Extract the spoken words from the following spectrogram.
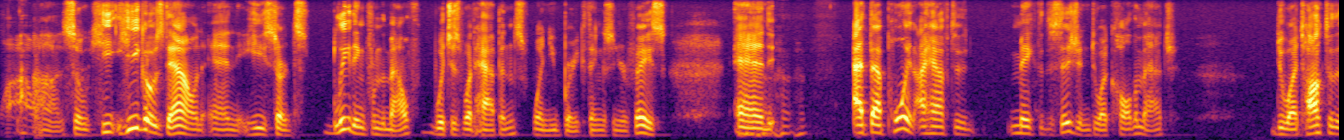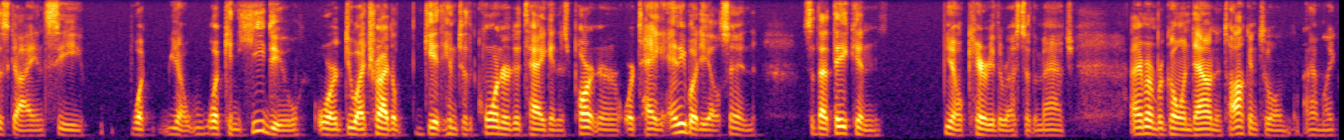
wow. Uh, so he, he goes down and he starts bleeding from the mouth, which is what happens when you break things in your face. And at that point, I have to make the decision: do I call the match? Do I talk to this guy and see what you know what can he do, or do I try to get him to the corner to tag in his partner or tag anybody else in, so that they can, you know, carry the rest of the match? I remember going down and talking to him, I'm like,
